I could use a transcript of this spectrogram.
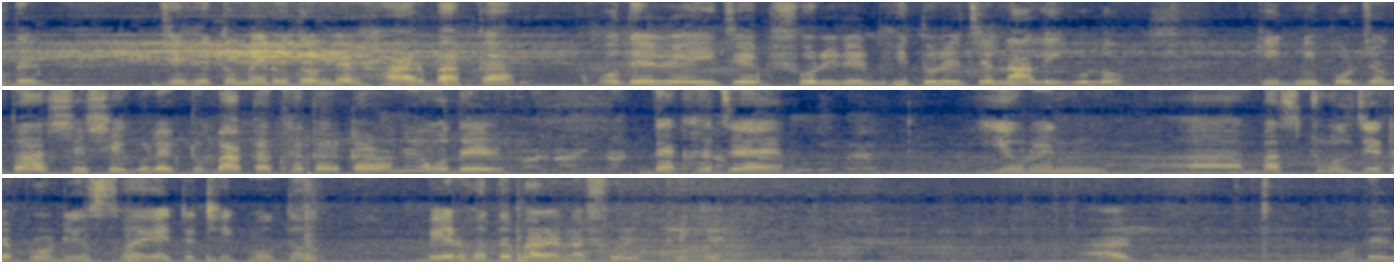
ওদের যেহেতু মেরুদণ্ডের হাড় বাঁকা, ওদের এই যে শরীরের ভিতরে যে নালিগুলো কিডনি পর্যন্ত আসে, সেগুলো একটু বাঁকা থাকার কারণে ওদের দেখা যায় ইউরিন বা স্টুল যেটা প্রডিউস হয়, এটা ঠিকমতো বের হতে পারে না শরীর থেকে। আর ওদের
